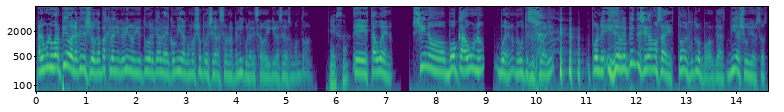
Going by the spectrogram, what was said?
Algún lugar piola, qué sé yo, capaz que el año que viene un youtuber que habla de comida como yo puede llegar a hacer una película, que es algo que quiero hacer hace un montón. Esa. Eh, está bueno. Gino Boca 1, bueno, me gusta ese usuario, pone, y de repente llegamos a esto, el futuro podcast, días lluviosos.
